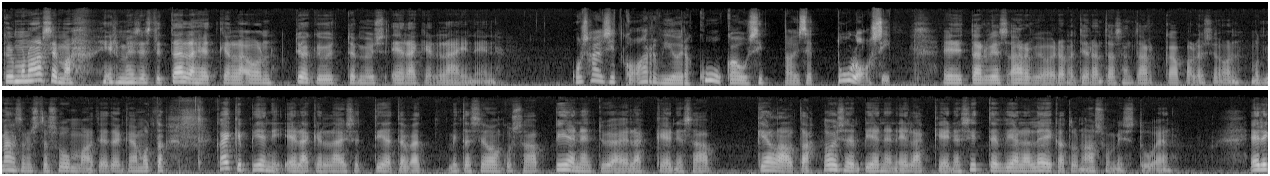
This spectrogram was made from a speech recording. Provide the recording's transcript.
Kyllä mun asema ilmeisesti tällä hetkellä on työkyvyttömyyseläkeläinen. Osaisitko arvioida kuukausittaiset tulosi? Ei nyt tarvitse arvioida, mä tiedän tasan tarkkaan paljon se on. Mutta mä en sano sitä summaa tietenkään, mutta kaikki pieni eläkeläiset tietävät, mitä se on, kun saa pienen työeläkkeen ja saa Kelalta toisen pienen eläkkeen ja sitten vielä leikatun asumistuen. Eli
